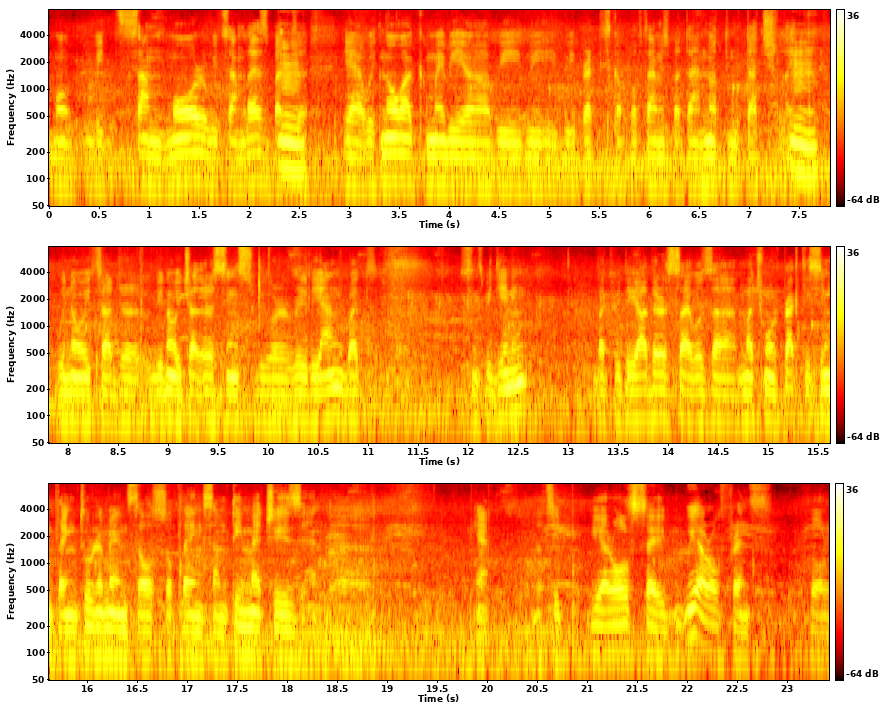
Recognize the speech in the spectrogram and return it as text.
more, with some more, with some less, but. Mm. Uh, yeah, with Novak maybe uh, we, we, we practice a couple of times, but I'm not in touch. Like mm. we know each other, we know each other since we were really young, but since beginning but with the others I was uh, much more practicing, playing tournaments, also playing some team matches, and uh, yeah, that's it. We are all say we are all friends. So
